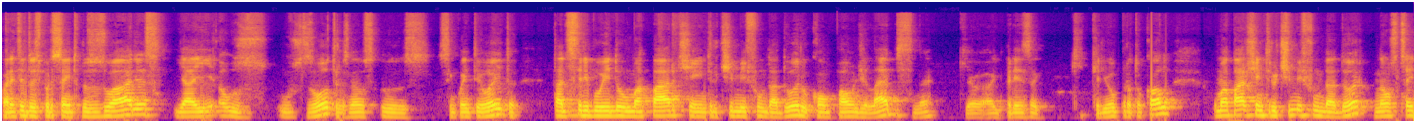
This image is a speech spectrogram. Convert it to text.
42% para os usuários, e aí os, os outros, né, os, os 58%, está distribuído uma parte entre o time fundador, o Compound Labs, né, que é a empresa que criou o protocolo, uma parte entre o time fundador, não sei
